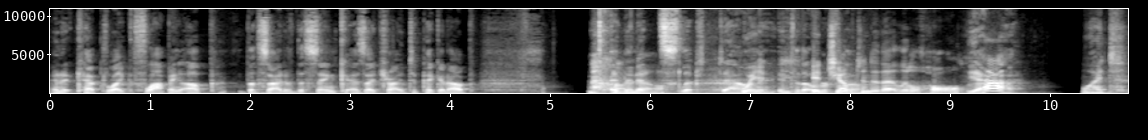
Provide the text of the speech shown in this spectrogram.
and it kept like flopping up the side of the sink as I tried to pick it up. And Oh, then no. it slipped down Wait, into the it jumped into that little hole. Yeah. What?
